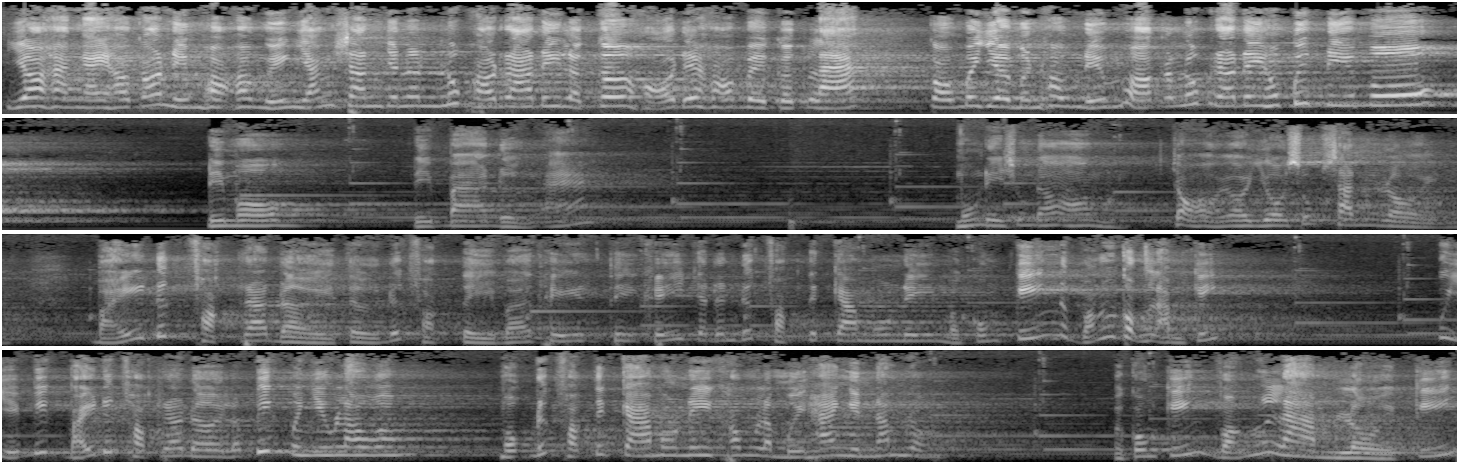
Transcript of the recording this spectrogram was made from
do hàng ngày họ có niệm phật họ nguyện giảng sanh, cho nên lúc họ ra đi là cơ hội để họ về cực lạc. Còn bây giờ mình không niệm phật lúc ra đi không biết đi mô. Đi mô, đi ba đường ác muốn đi xuống đó không? Trời ơi, vô súc sanh rồi. Bảy đức phật ra đời, từ đức phật tỳ ba thi thi khí cho đến đức phật thích ca mâu ni mà con kiến nó vẫn còn làm kiến quý vị biết bảy đức phật ra đời là biết bao nhiêu lâu không? Một đức phật thích ca mâu ni không là 12.000 năm rồi mà con kiến vẫn làm lồi kiến,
